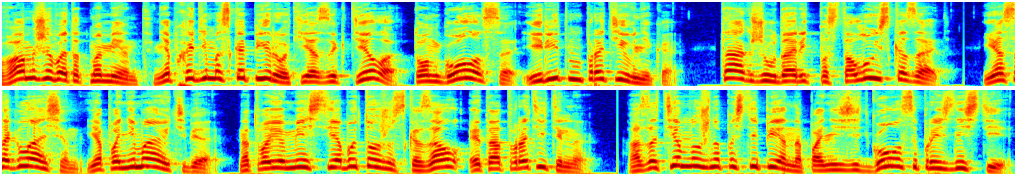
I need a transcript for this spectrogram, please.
Вам же в этот момент необходимо скопировать язык тела, тон голоса и ритм противника. Также ударить по столу и сказать «Я согласен, я понимаю тебя, на твоем месте я бы тоже сказал «Это отвратительно». А затем нужно постепенно понизить голос и произнести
